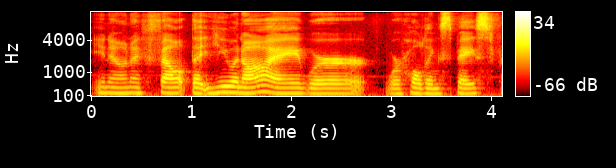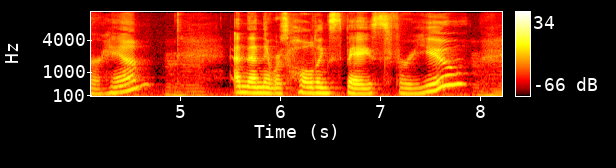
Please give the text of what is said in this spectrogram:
you know, and I felt that you and I were were holding space for him. Mm-hmm. And then there was holding space for you. Mm-hmm.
